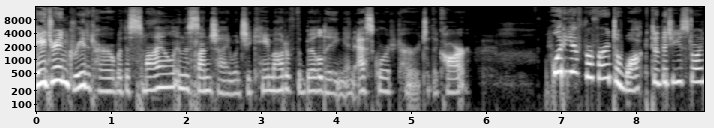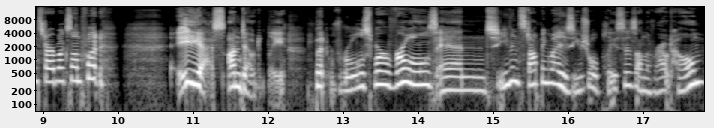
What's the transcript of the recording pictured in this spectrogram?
Adrien greeted her with a smile in the sunshine when she came out of the building and escorted her to the car. Would he have preferred to walk to the G store and Starbucks on foot? Yes, undoubtedly. But rules were rules, and even stopping by his usual places on the route home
